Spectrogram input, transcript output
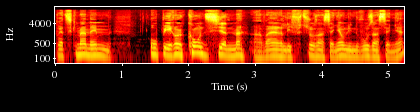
pratiquement même opérer un conditionnement envers les futurs enseignants ou les nouveaux enseignants.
